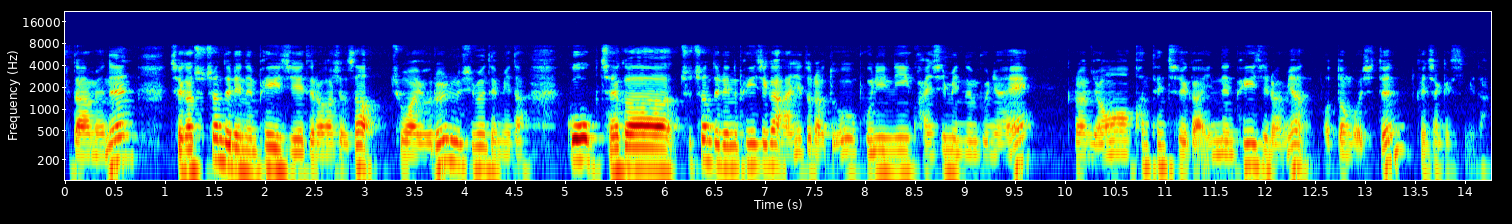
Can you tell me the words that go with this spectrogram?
그 다음에는 제가 추천드리는 페이지에 들어가셔서 좋아요를 누르시면 됩니다. 꼭 제가 추천드리는 페이지가 아니더라도 본인이 관심 있는 분야에 그런 영어 컨텐츠가 있는 페이지라면 어떤 것이든 괜찮겠습니다.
